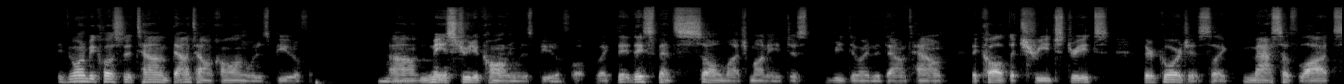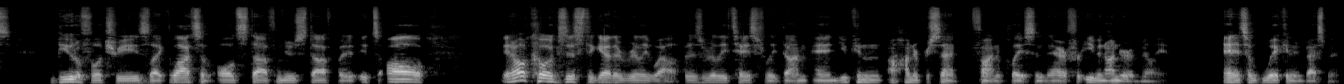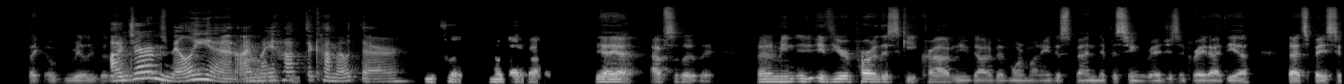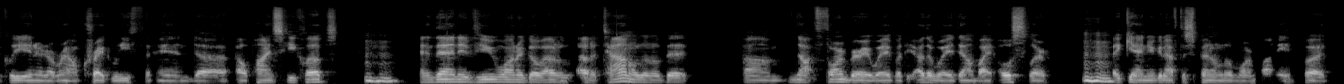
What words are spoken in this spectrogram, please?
if you want to be closer to town, downtown Collingwood is beautiful. Mm-hmm. Um, Main Street of Collingwood is beautiful. Like they, they spent so much money just redoing the downtown. They call it the treed streets. They're gorgeous, like massive lots, beautiful trees, like lots of old stuff, new stuff, but it, it's all it all coexists together really well. It is really tastefully done, and you can 100% find a place in there for even under a million, and it's a wicked investment, like a really, really under a million. I um, might have to come out there. You could, no doubt about it. Yeah, yeah, absolutely. I mean, if you're part of the ski crowd and you've got a bit more money to spend, Nipissing Ridge is a great idea. That's basically in and around Craigleith and uh, Alpine ski clubs. Mm-hmm. And then if you want to go out out of town a little bit, um, not Thornbury way, but the other way down by Osler. Mm-hmm. Again, you're gonna have to spend a little more money, but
